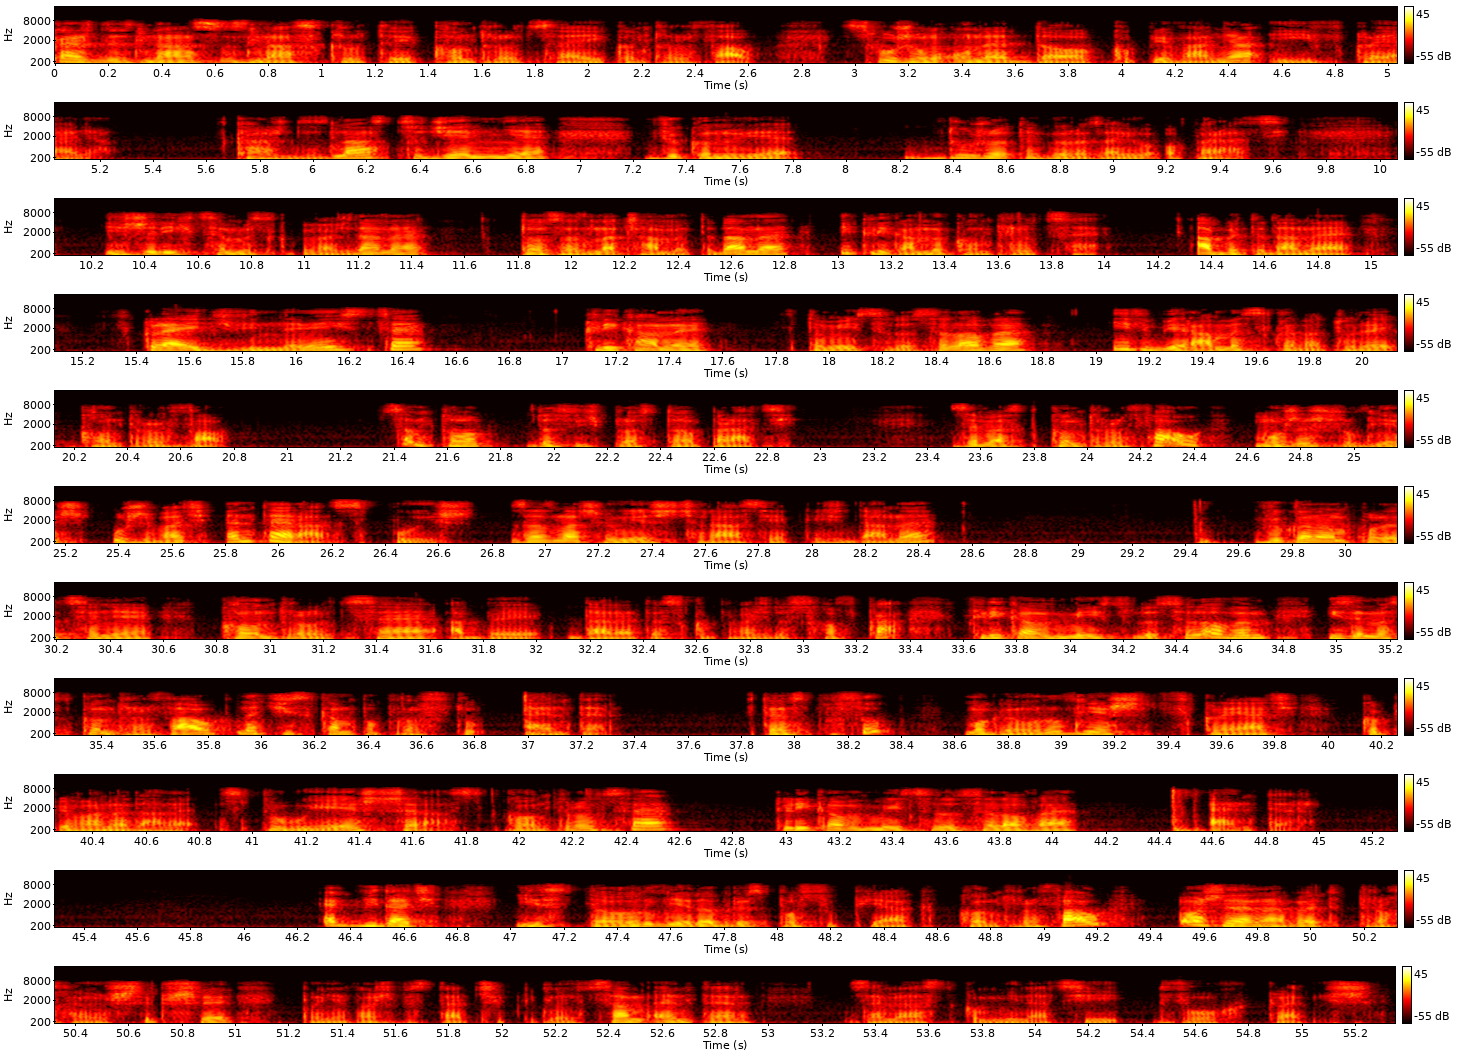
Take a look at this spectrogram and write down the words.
Każdy z nas zna skróty Ctrl-C i Ctrl-V. Służą one do kopiowania i wklejania. Każdy z nas codziennie wykonuje dużo tego rodzaju operacji. Jeżeli chcemy skopiować dane, to zaznaczamy te dane i klikamy Ctrl-C. Aby te dane wkleić w inne miejsce, klikamy w to miejsce docelowe i wybieramy z klawiatury Ctrl-V. Są to dosyć proste operacje. Zamiast Ctrl-V możesz również używać Entera. Spójrz, zaznaczę jeszcze raz jakieś dane. Wykonam polecenie Ctrl-C, aby dane te skopiować do schowka. Klikam w miejscu docelowym i zamiast Ctrl-V naciskam po prostu Enter. W ten sposób mogę również wklejać kopiowane dane. Spróbuję jeszcze raz. Ctrl-C, klikam w miejsce docelowe, Enter. Jak widać, jest to równie dobry sposób jak Ctrl-V, może nawet trochę szybszy, ponieważ wystarczy kliknąć sam Enter zamiast kombinacji dwóch klawiszy.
